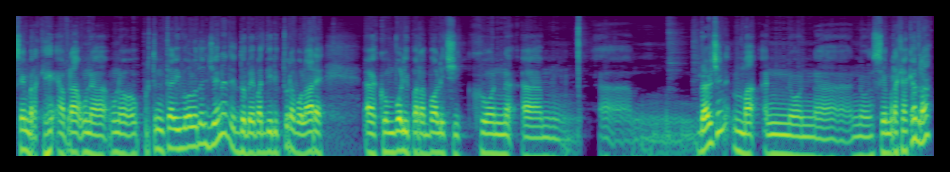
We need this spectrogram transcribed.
sembra che avrà una, un'opportunità di volo del genere. Doveva addirittura volare uh, con voli parabolici con um, Virgin, ma non, non, sembra che accadrà.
